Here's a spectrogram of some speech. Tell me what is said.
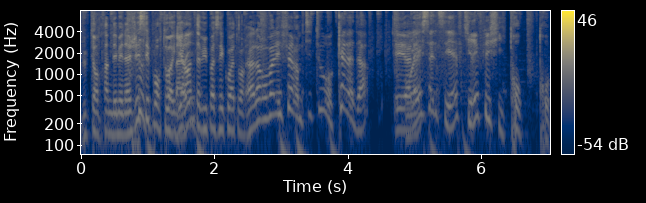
Vu que t'es en train de déménager, c'est pour toi. Bah Guérin, oui. t'as vu passer quoi toi? Alors on va aller faire un petit tour au Canada et à Ouais. la SNCF qui réfléchit trop, trop.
